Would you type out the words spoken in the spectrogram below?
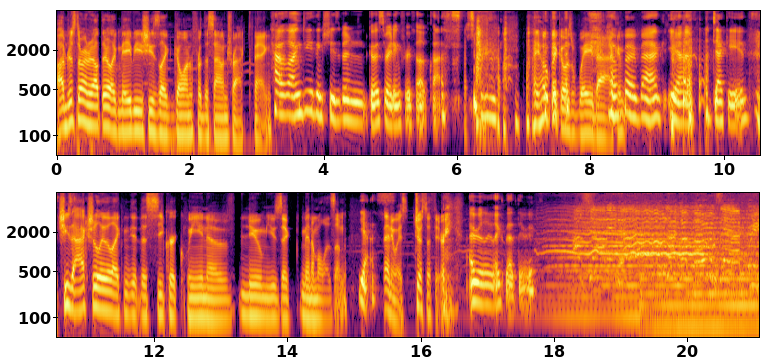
I'm just throwing it out there, like maybe she's like going for the soundtrack thing. How long do you think she's been ghostwriting for Philip Glass? I hope it goes way back. How far back? Yeah, decades. she's actually like the secret queen of new music minimalism. Yes. Anyways, just a theory. I really like that theory. I shot it out like a bird set free.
